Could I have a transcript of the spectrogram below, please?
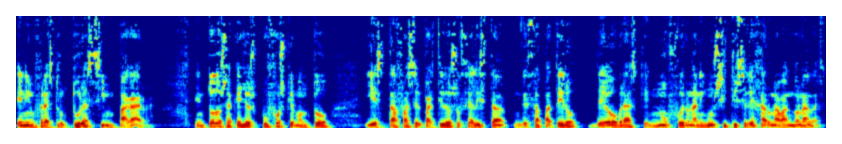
en infraestructuras sin pagar, en todos aquellos pufos que montó y estafas el Partido Socialista de Zapatero de obras que no fueron a ningún sitio y se dejaron abandonadas.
